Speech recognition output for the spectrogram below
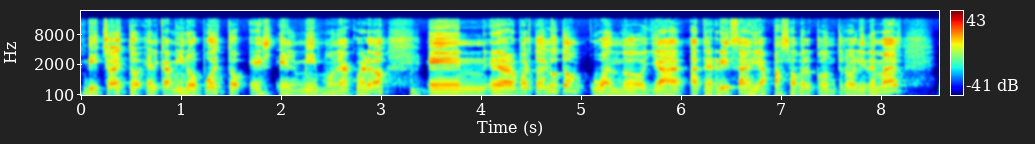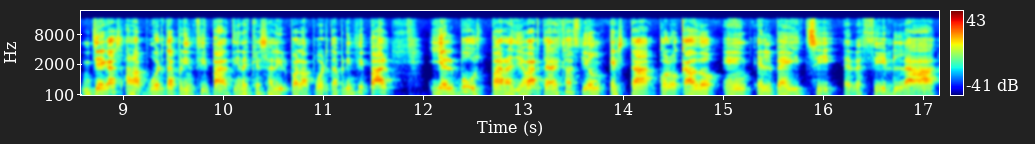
Dicho esto, el camino opuesto es el mismo, ¿de acuerdo? En, el aeropuerto de Luton, cuando ya aterrizas y has pasado el control y demás, llegas a la puerta principal. Tienes que salir por la puerta principal y el bus para llevarte a la estación está colocado en el Bay T, es decir, la...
